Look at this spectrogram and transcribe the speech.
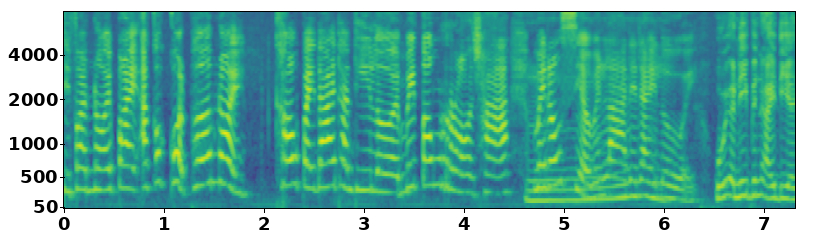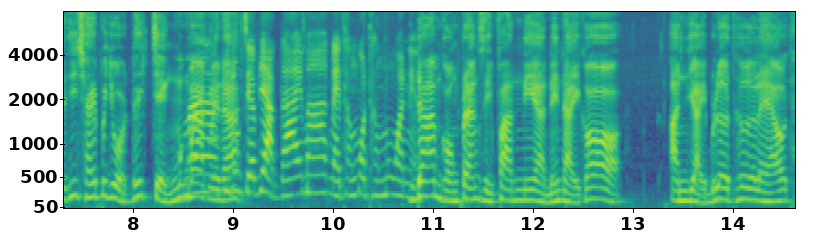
สีฟันน้อยไปอะก็กดเพิ่มหน่อย เข้าไปได้ทันทีเลย ไม่ต้องรอช้าอืมไม่ต้องเสียเวลาใดๆเลยอุ้ยอันนี้เป็นไอเดียที่ใช้ประโยชน์ได้เจ๋งมากๆเลยพี่นะลูกเจี๊ยบอยากได้มากในทั้งหมดทั้งมวลเนี่ยด้ามของแปรงสีฟันเนี่ยไหนๆก็ อันใหญ่เบ้อเทอแล้ว แท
